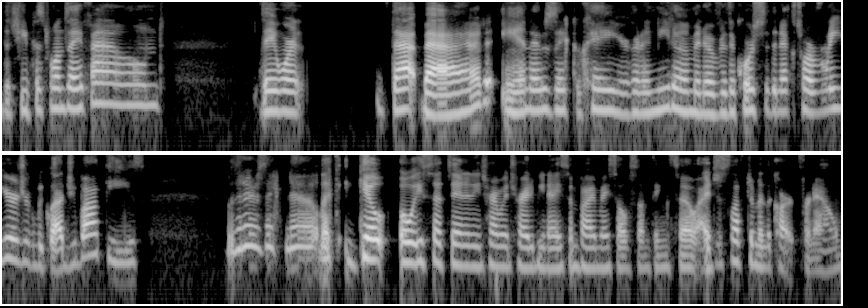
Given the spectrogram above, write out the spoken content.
the cheapest ones i found. They weren't that bad and i was like okay you're gonna need them and over the course of the next 12 years you're gonna be glad you bought these. But then i was like no like guilt always sets in anytime i try to be nice and buy myself something so i just left them in the cart for now.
